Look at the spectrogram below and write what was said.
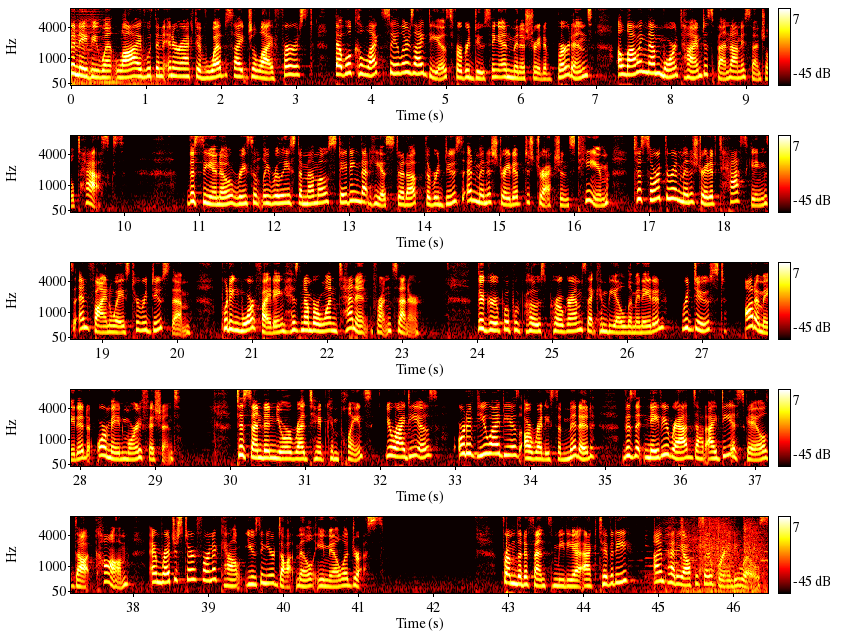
The Navy went live with an interactive website July 1st that will collect sailors' ideas for reducing administrative burdens, allowing them more time to spend on essential tasks. The CNO recently released a memo stating that he has stood up the Reduce Administrative Distractions team to sort through administrative taskings and find ways to reduce them, putting warfighting, his number one tenant, front and center. The group will propose programs that can be eliminated, reduced, automated, or made more efficient. To send in your red tape complaints, your ideas, or to view ideas already submitted, visit navyrad.ideascale.com and register for an account using your .mil email address. From the Defense Media Activity, I'm Petty Officer Brandi Wills.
